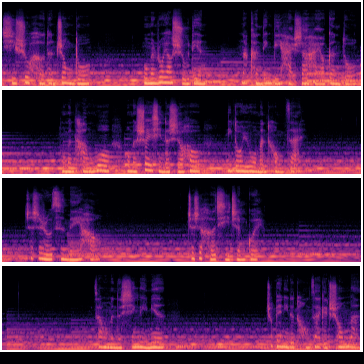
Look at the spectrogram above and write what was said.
其数何等众多。我们若要数点，那肯定比海沙还要更多。我们躺卧，我们睡醒的时候，你都与我们同在。这是如此美好，这是何其珍贵，在我们的心里面。就被你的同在给充满，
